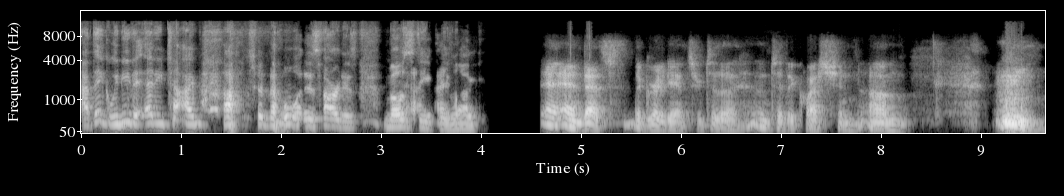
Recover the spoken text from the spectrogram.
I think we need at any time to know what His heart is most deeply like. And that's the great answer to the to the question. Um,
